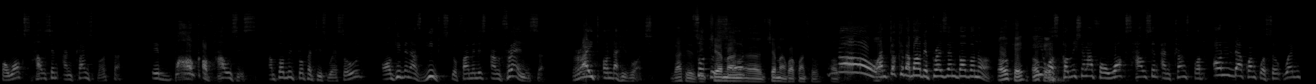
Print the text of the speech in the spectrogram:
for works, housing, and transport, a bulk of houses and public properties were sold or given as gifts to families and friends right under his watch. That is so the chairman, uh, Chairman Kwankwaso. No. I'm talking about the present governor. Okay, okay. He was commissioner for works, housing, and transport under Kwankwaso when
